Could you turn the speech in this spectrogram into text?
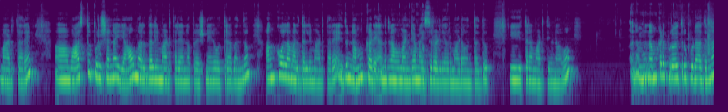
ಮಾಡ್ತಾರೆ. ವಾಸ್ತು ಪುರುಷನ ಯಾವ ಮರದಲ್ಲಿ ಮಾಡ್ತಾರೆ ಅನ್ನೋ ಪ್ರಶ್ನೆಗೆ ಉತ್ತರ ಬಂದು ಅಂಕೋಲ ಮರದಲ್ಲಿ ಮಾಡ್ತಾರೆ. ಇದು ನಮ್ಮ ಕಡೆ, ಅಂದರೆ ನಾವು ಮಂಡ್ಯ ಮೈಸೂರಲ್ಲಿ ಅವ್ರು ಮಾಡೋವಂಥದ್ದು ಈ ಥರ ಮಾಡ್ತೀವಿ ನಾವು. ನಮ್ಮ ನಮ್ಮ ಕಡೆ ಪುರೋಹಿತರು ಕೂಡ ಅದನ್ನು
